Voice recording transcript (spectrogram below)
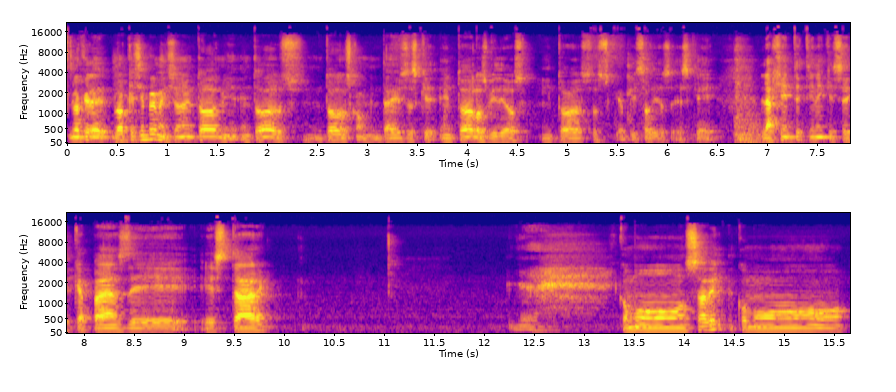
Lo que, lo que siempre menciono en todos, en, todos, en todos los comentarios es que en todos los videos y todos estos episodios es que la gente tiene que ser capaz de estar eh, como, ¿saben? Como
